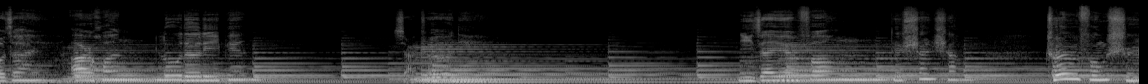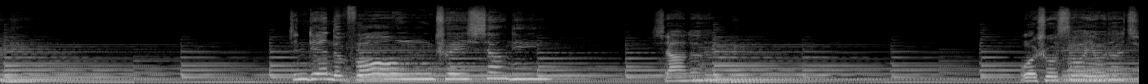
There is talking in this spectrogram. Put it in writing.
我在二环路的里边。想着你，你在远方的山上，春风十里。今天的风吹向你，下了雨。我说所有的酒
